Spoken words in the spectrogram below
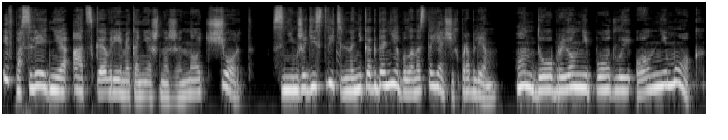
И в последнее адское время, конечно же, но черт! С ним же действительно никогда не было настоящих проблем. Он добрый, он не подлый, он не мог.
